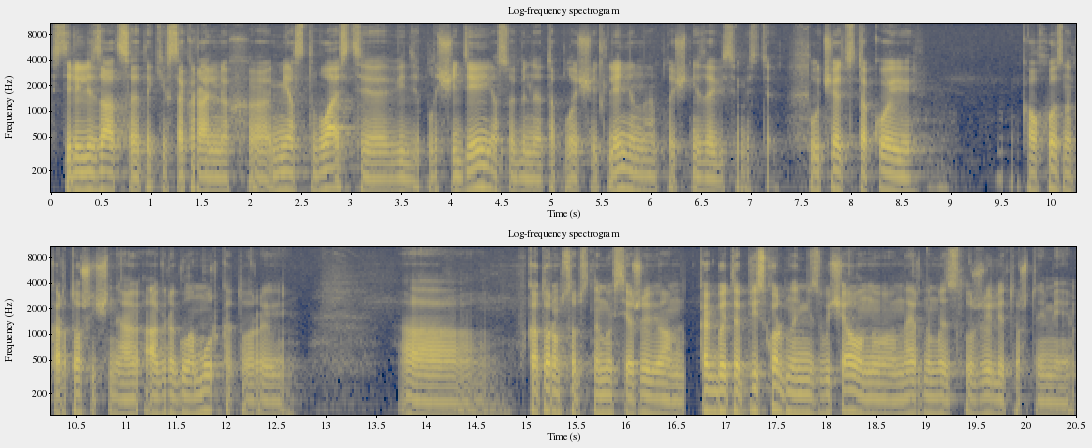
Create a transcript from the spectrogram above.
стерилизация таких сакральных э, мест власти в виде площадей, особенно это площадь Ленина, площадь независимости, получается такой колхозно-картошечный а-, агрогламур, который в котором, собственно, мы все живем. Как бы это прискорбно не звучало, но, наверное, мы заслужили то, что имеем.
